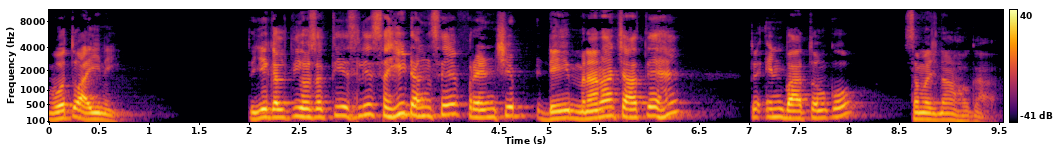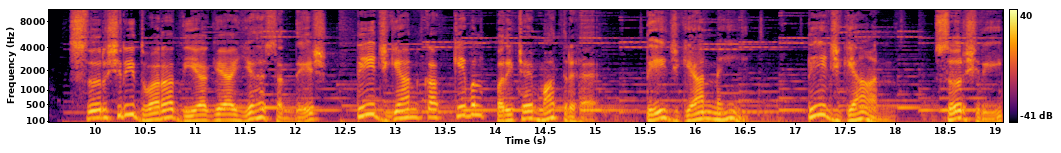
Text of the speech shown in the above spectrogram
वो तो आई नहीं। तो ये गलती हो सकती है, इसलिए सही ढंग से फ्रेंडशिप डे मनाना चाहते हैं तो इन बातों को समझना होगा। सरश्री द्वारा दिया गया यह संदेश तेज ज्ञान का केवल परिचय मात्र है। तेज ज्ञान नहीं, तेज ज्ञान। सरश्री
